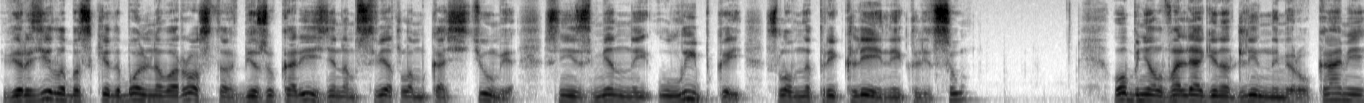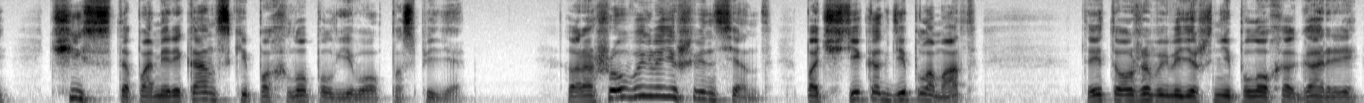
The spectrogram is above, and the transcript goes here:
верзила баскетбольного роста в безукоризненном светлом костюме с неизменной улыбкой, словно приклеенной к лицу, обнял Валягина длинными руками, чисто по-американски похлопал его по спине. «Хорошо выглядишь, Винсент, почти как дипломат». «Ты тоже выглядишь неплохо, Гарри»,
